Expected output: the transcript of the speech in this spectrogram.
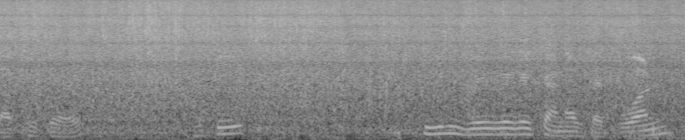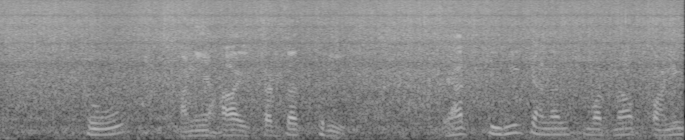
दाखवतो आहे. इथे तीन वेगवेगळे चॅनल्स आहेत. वन टू आणि हा इकडचा थ्री ह्या तिन्ही चॅनल्समधनं पाणी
